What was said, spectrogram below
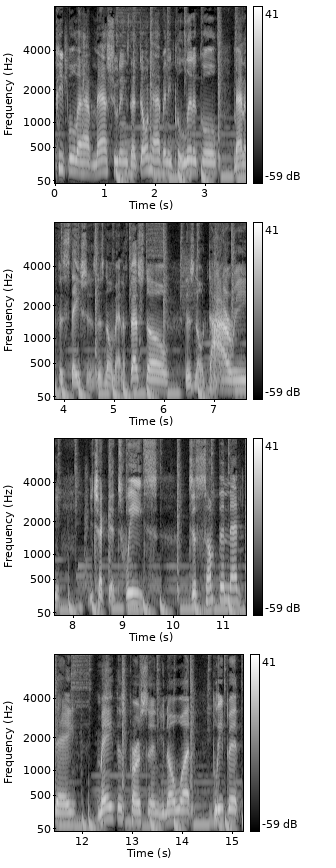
people that have mass shootings that don't have any political manifestations. There's no manifesto, there's no diary. You check their tweets. Just something that day made this person, you know what? Bleep it,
